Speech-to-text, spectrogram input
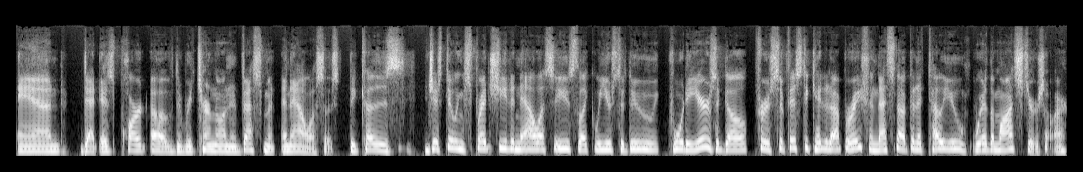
and that is part of the return on investment analysis. Because just doing spreadsheet analyses like we used to do 40 years ago for a sophisticated operation that's not going to tell you where the monsters are.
